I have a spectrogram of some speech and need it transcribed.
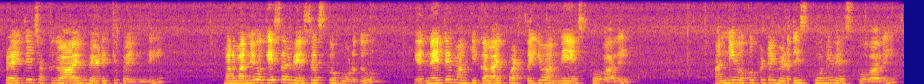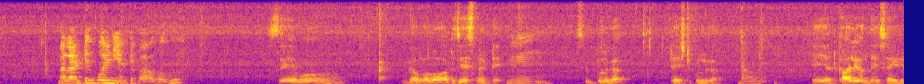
ఇప్పుడైతే చక్కగా ఆయిల్ వేడెక్కిపోయింది. మనం అన్నీ ఒకేసారి వేసేసుకోకూడదు. ఎన్నైతే మనకి కళాయికి పడతాయో అన్నీ వేసుకోవాలి. అన్నీ ఒక్కొక్కటి విడదీసుకొని వేసుకోవాలి. మళ్ళీ అంటుకుపోయినాయి అంటే బాగోవు. సేమ్ గవ్వలో అటు చేసినట్టే. సింపుల్గా టేస్ట్ఫుల్గా. ఏ అటు ఖాళీ ఉంది సైడ్?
